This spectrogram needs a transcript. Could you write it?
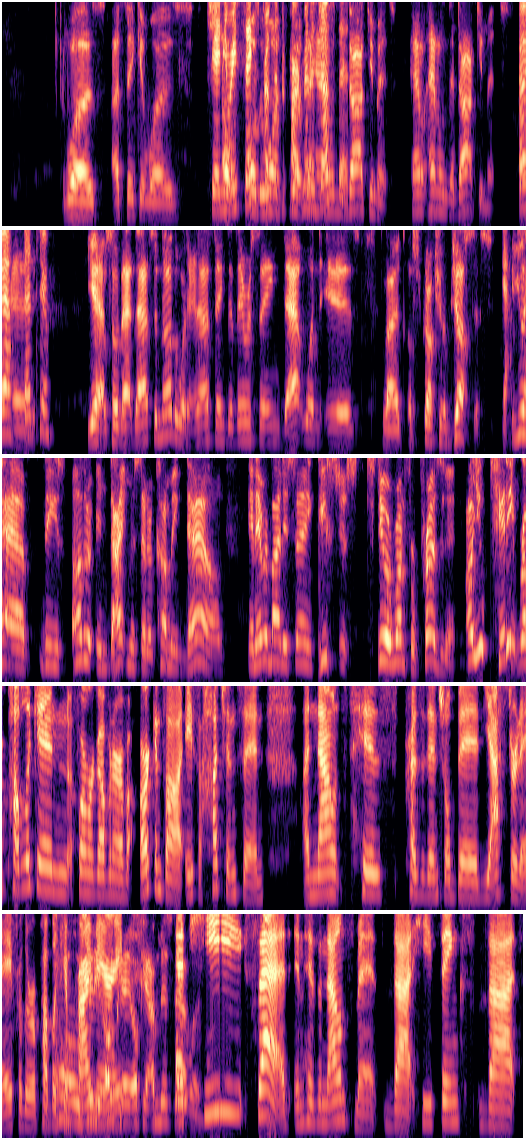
was I think it was January 6th oh, oh, from the Department you know, the of Justice. Documents, handle, handling the documents. Oh yeah, and, that too. Yeah, so that that's another one, and I think that they were saying that one is like obstruction of justice. Yeah. You have these other indictments that are coming down and everybody's saying he's just still run for president. Are you kidding? Republican former governor of Arkansas, Asa Hutchinson, announced his presidential bid yesterday for the Republican oh, primary. Okay, okay, I missed that and one. he said in his announcement that he thinks that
